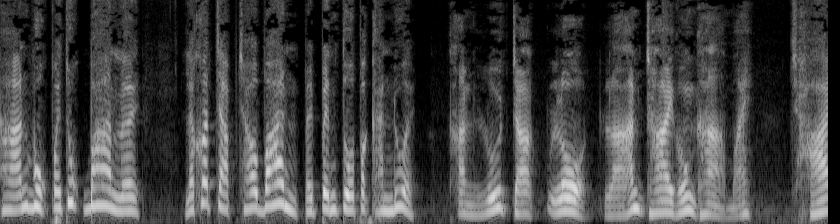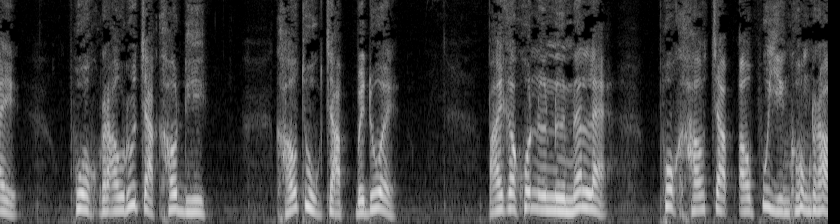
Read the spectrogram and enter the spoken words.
หารบุกไปทุกบ้านเลย แล้วก็จับชาวบ้านไปเป็นตัวประกันด้วย ท่านรู้จักโลดหลานชายของข้าไหม ใช่ พวกเรารู้จักเขาดี เขาถูกจับไปด้วย ไปกับคนอื่นๆ นั่นแหละ พวกเขาจับเอาผู้หญิงของเรา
